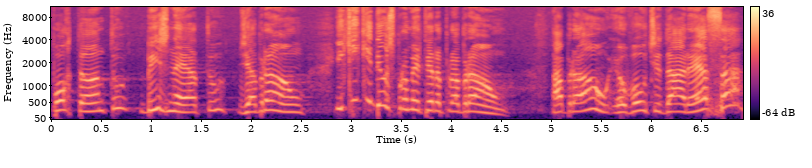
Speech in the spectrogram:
portanto, bisneto de Abraão. E o que, que Deus prometera para Abraão? Abraão, eu vou te dar essa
